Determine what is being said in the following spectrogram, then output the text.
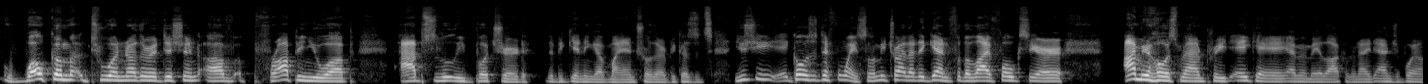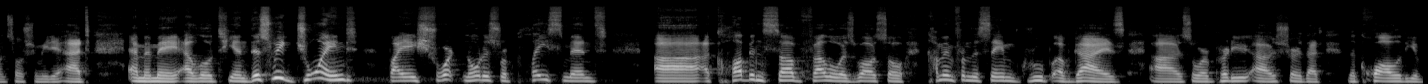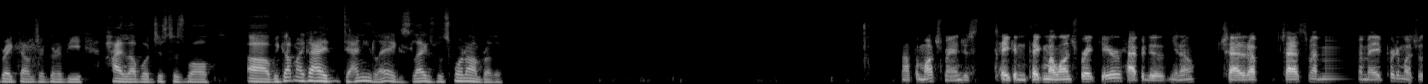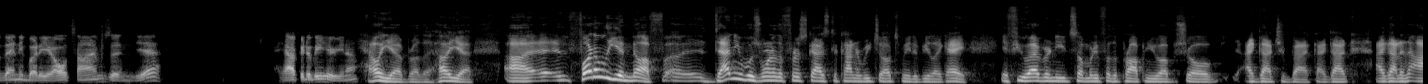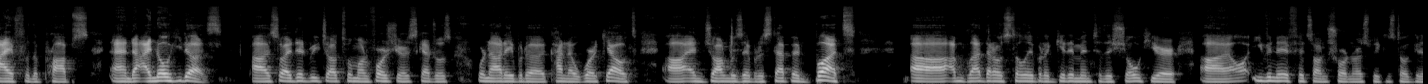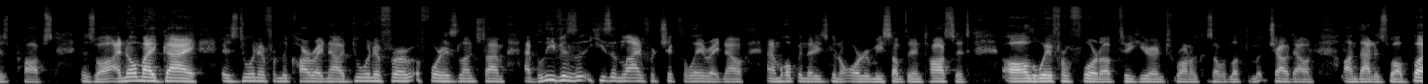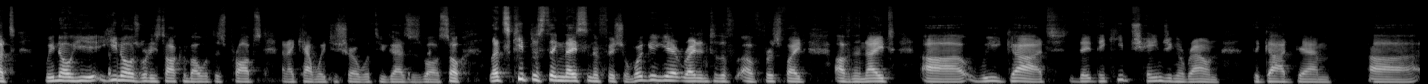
Welcome to another edition of Propping You Up. Absolutely butchered the beginning of my intro there because it's usually it goes a different way. So let me try that again for the live folks here. I'm your host, Manpreet, aka MMA Lock of the Night, and your boy on social media at MMA LOT. And this week joined by a short notice replacement uh, a club and sub fellow as well. So coming from the same group of guys, uh, so we're pretty uh, sure that the quality of breakdowns are going to be high level just as well. Uh, we got my guy Danny Legs. Legs, what's going on, brother? Not the much, man. Just taking taking my lunch break here. Happy to you know chat it up, chat some MMA pretty much with anybody at all times, and yeah, happy to be here, you know? Hell yeah, brother. Hell yeah. Uh, funnily enough, uh, Danny was one of the first guys to kind of reach out to me to be like, hey, if you ever need somebody for the propping you up show, I got your back. I got I got an eye for the props, and I know he does. Uh, so I did reach out to him. Unfortunately, our schedules were not able to kind of work out, uh, and John was able to step in. But uh, I'm glad that I was still able to get him into the show here. Uh, even if it's on short notice, we can still get his props as well. I know my guy is doing it from the car right now, doing it for for his lunchtime. I believe he's, he's in line for Chick Fil A right now, and I'm hoping that he's going to order me something and toss it all the way from Florida up to here in Toronto because I would love to chow down on that as well. But we know he he knows what he's talking about with his props, and I can't wait to share with you guys as well. So let's keep this thing nice and official. We're gonna get right into the uh, first fight of the night. Uh, we got they they keep changing around the goddamn uh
